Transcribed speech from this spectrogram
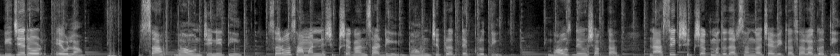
डी जे रोड येवला. साफ भाऊंची नीती सर्वसामान्य शिक्षकांसाठी भाऊंची प्रत्येक कृती. भाऊच देऊ शकतात नाशिक शिक्षक मतदारसंघाच्या विकासाला गती.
